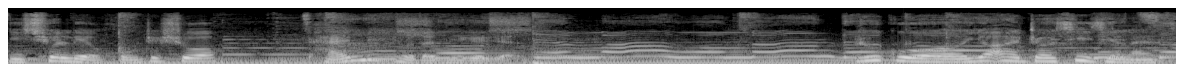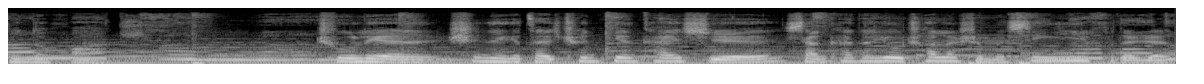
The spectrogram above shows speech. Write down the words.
你却脸红着说才没有的那个人。如果要按照季节来分的话，初恋是那个在春天开学想看他又穿了什么新衣服的人；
